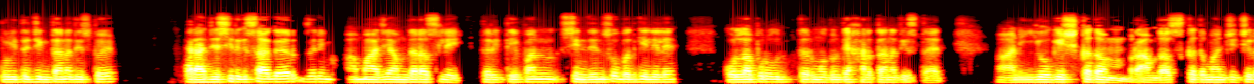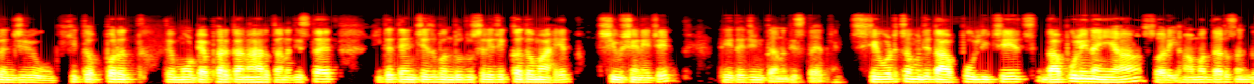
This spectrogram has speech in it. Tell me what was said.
तो इथं जिंकताना दिसतोय. राजेश क्षीरसागर जरी माझे आमदार असले तरी ते पण शिंदेसोबत गेलेले आहेत. कोल्हापूर उत्तर मधून ते हारताना दिसत आहेत आणि योगेश कदम रामदास कदमांचे चिरंजीव इथं परत ते मोठ्या फरकानं हारताना दिसत आहेत इथं त्यांचेच बंधू दुसरे जे कदम आहेत शिवसेनेचे ते इथे जिंकताना दिसत आहेत शेवटचा म्हणजे दापोलीचेच दापोली नाही हा सॉरी हा मतदारसंघ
